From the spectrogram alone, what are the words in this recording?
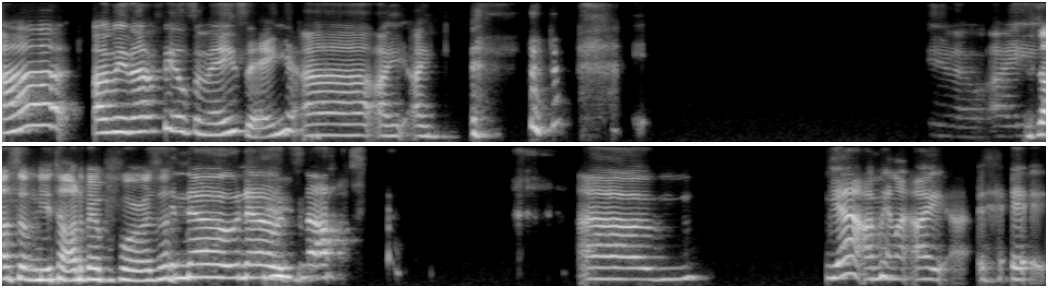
uh, I mean that feels amazing. Uh, I, I, Is that something you thought about before, was it? No, no, it's not. um, yeah, I mean, I, I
